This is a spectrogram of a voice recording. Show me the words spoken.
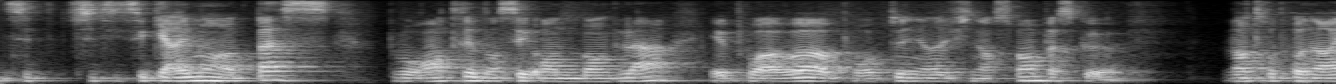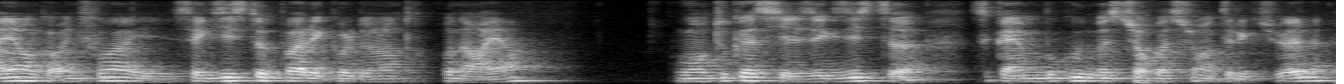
c'est carrément un pass pour rentrer dans ces grandes banques-là et pour avoir, pour obtenir des financements, parce que l'entrepreneuriat, encore une fois, ça n'existe pas à l'école de l'entrepreneuriat ou en tout cas si elles existent, c'est quand même beaucoup de masturbation intellectuelle.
